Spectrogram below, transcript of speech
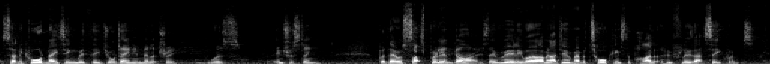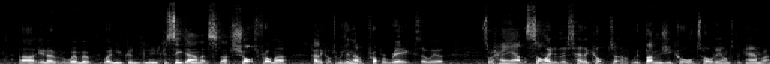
Certainly coordinating with the Jordanian military was interesting. But they were such brilliant guys. They really were. I mean, I do remember talking to the pilot who flew that sequence. Uh, you know, when, when, you can, when you can see down that, that shot from a helicopter. We didn't have a proper rig, so we were sort of hanging out the side of this helicopter with bungee cords holding onto the camera.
